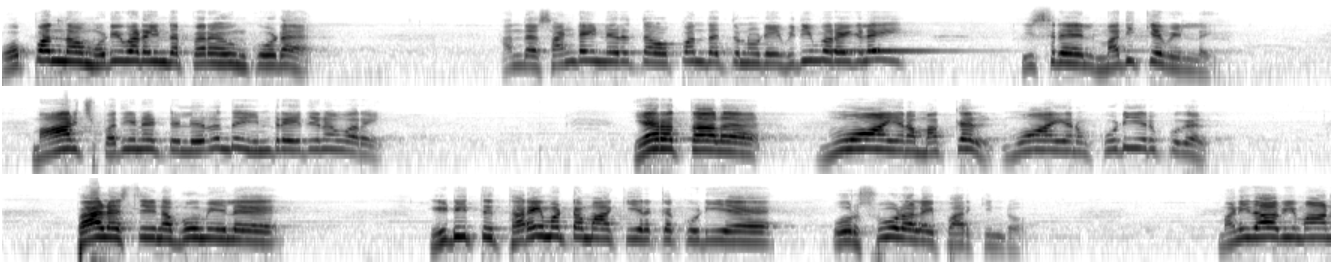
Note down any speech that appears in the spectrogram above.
ஒப்பந்தம் முடிவடைந்த பிறகும் கூட அந்த சண்டை நிறுத்த ஒப்பந்தத்தினுடைய விதிமுறைகளை இஸ்ரேல் மதிக்கவில்லை. மார்ச் பதினெட்டிலிருந்து இன்றைய தினம் வரை ஏறத்தாழ மூவாயிரம் மக்கள் மூவாயிரம் குடியிருப்புகள் பாலஸ்தீன பூமியிலே இடித்து தரைமட்டமாக்கி இருக்கக்கூடிய ஒரு சூழலை பார்க்கின்றோம். மனிதாபிமான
